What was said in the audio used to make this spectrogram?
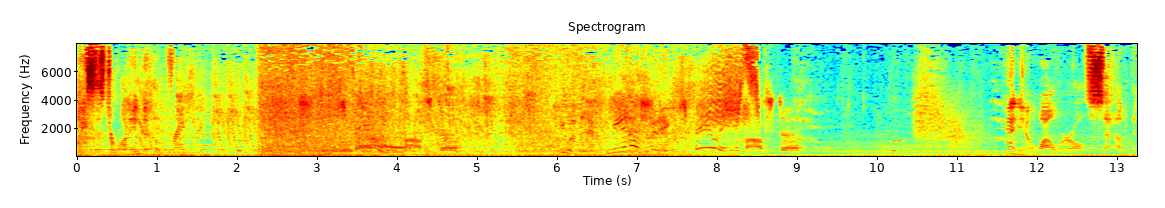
places to run into them, frankly. Master. You have left me an opening! Failing, Master. And, you know, while we're all set up and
